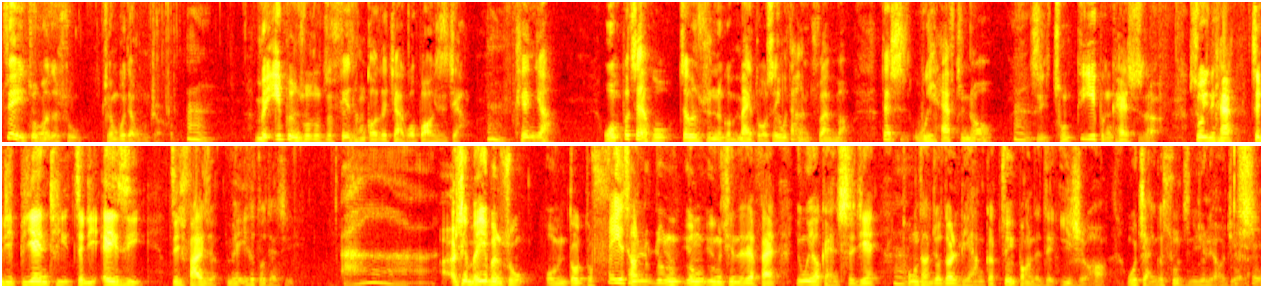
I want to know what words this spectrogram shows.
最重要的书全部在我们这儿。嗯，每一本书都是非常高的价格，不好意思讲，嗯，天价。我们不在乎这本书能够卖多少，因为它很专嘛。但是 we have to know，嗯，是从第一本开始的，所以你看这里 BNT，这里 AZ，这里 Pfizer，每一个都在这里。啊。而且每一本书我们都都非常用用用心的在翻，因为要赶时间，通常叫做两个最棒的这个意识哈。我讲一个数字你就了解了。是。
